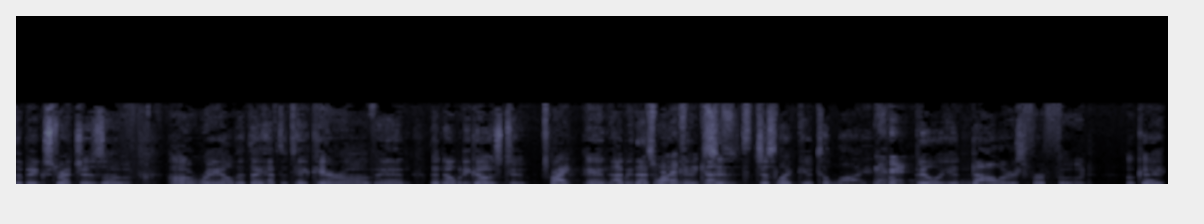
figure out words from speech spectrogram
the big stretches of uh, rail that they have to take care of and that nobody goes to. Right. And I mean that's why that's it's, because- it's just like you to lie. A billion dollars for food. Okay,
